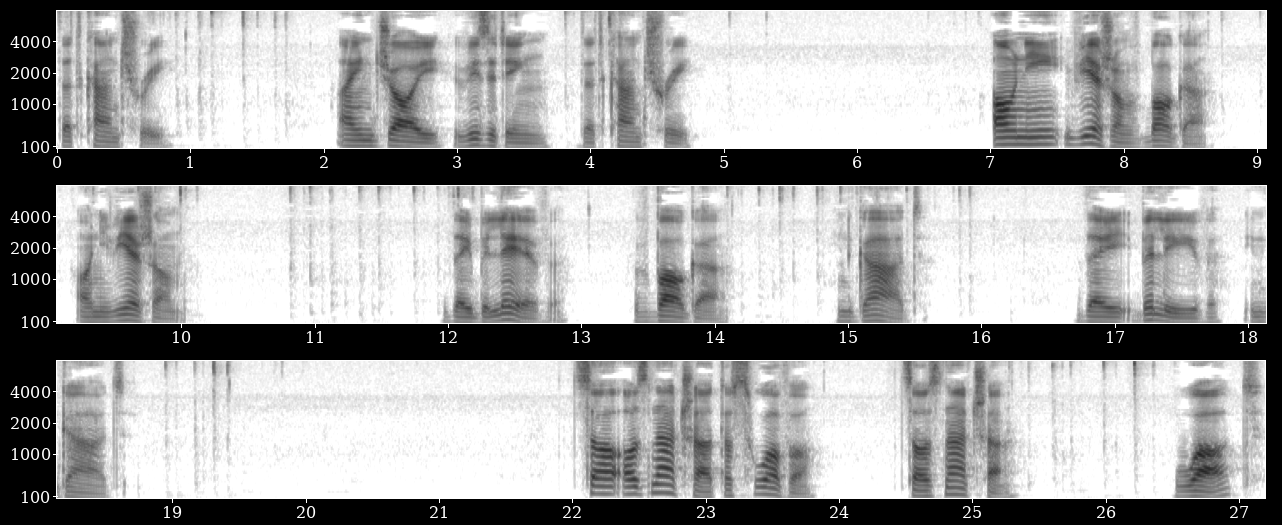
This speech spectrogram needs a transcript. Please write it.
That country. I enjoy visiting that country. Oni wierzą w Boga. Oni wierzą. They believe w Boga. In God. They believe in God. Co oznacza to słowo? Co oznacza? What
